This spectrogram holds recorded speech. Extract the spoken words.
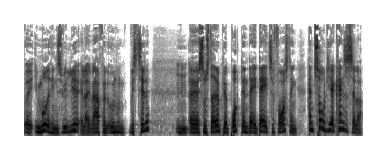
øh, imod hendes vilje, eller i hvert fald uden hun vidste til det, mm-hmm. øh, som stadig bliver brugt den dag i dag til forskning. Han tog de her cancerceller,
